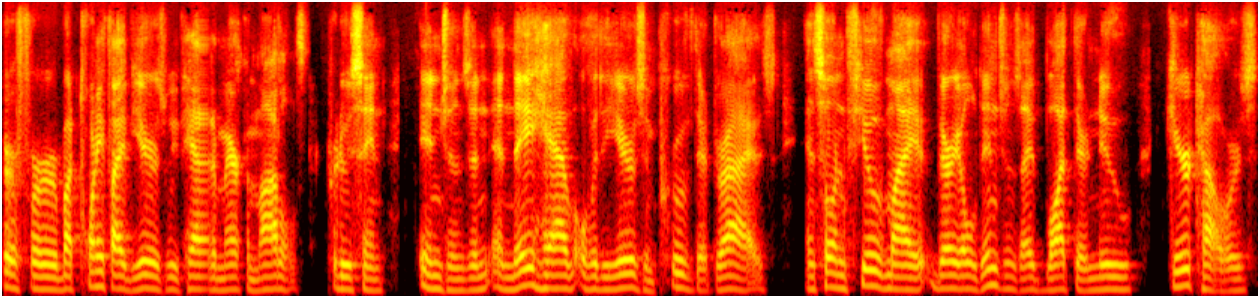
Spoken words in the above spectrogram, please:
For, for about 25 years, we've had American models producing engines, and, and they have over the years improved their drives. And so, in a few of my very old engines, I bought their new gear towers,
